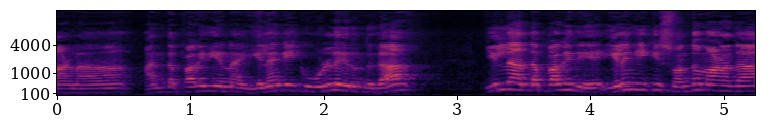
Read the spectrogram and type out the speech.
ஆனால் அந்த பகுதி என்ன இலங்கைக்கு உள்ளே இருந்ததா? இல்லை அந்த பகுதி இலங்கைக்கு சொந்தமானதா?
